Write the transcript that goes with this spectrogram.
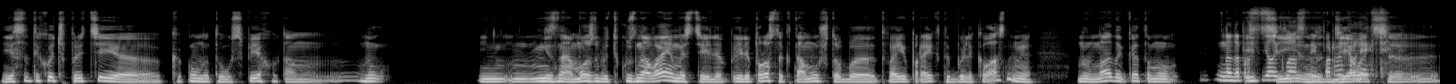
если ты хочешь прийти э, к какому-то успеху, там, ну, и не, знаю, может быть, к узнаваемости или, или просто к тому, чтобы твои проекты были классными, ну, надо к этому Надо просто делать идти, классные надо делать, проекты. э,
